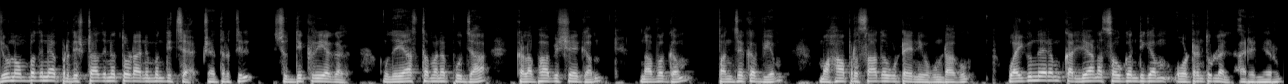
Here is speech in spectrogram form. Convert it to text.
ജൂൺ ഒമ്പതിന് പ്രതിഷ്ഠാ ദിനത്തോടനുബന്ധിച്ച് ക്ഷേത്രത്തിൽ ശുദ്ധിക്രിയകൾ ഉദയാസ്തമന പൂജ കളഭാഭിഷേകം നവകം പഞ്ചഗവ്യം മഹാപ്രസാദകൂട്ട എന്നിവ ഉണ്ടാകും. വൈകുന്നേരം കല്യാണ സൗഗന്ധികം ഓട്ടൻതുള്ളൽ അരങ്ങേറും.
